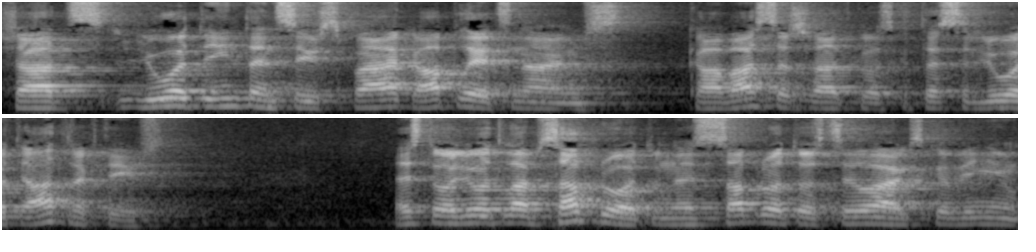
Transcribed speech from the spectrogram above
šāds ļoti intensīvs spēka apliecinājums, kā vasaras svētkos, ka tas ir ļoti attraktīvs. Es to ļoti labi saprotu, un es saprotu tos cilvēkus, ka viņu,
